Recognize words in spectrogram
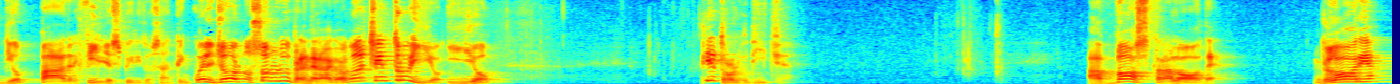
Dio Padre, Figlio e Spirito Santo. In quel giorno solo lui prenderà la gloria. Cosa c'entro io? Io. Pietro lo dice. A vostra lode, gloria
